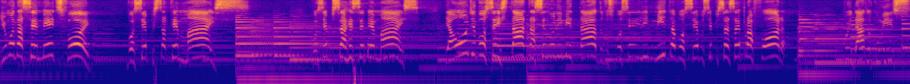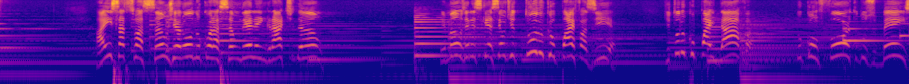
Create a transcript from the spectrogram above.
E uma das sementes foi: você precisa ter mais, você precisa receber mais. E aonde você está está sendo limitado. Você limita você, você precisa sair para fora. Cuidado com isso. A insatisfação gerou no coração dele a ingratidão. Irmãos, ele esqueceu de tudo que o pai fazia, de tudo que o pai dava, do conforto, dos bens,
